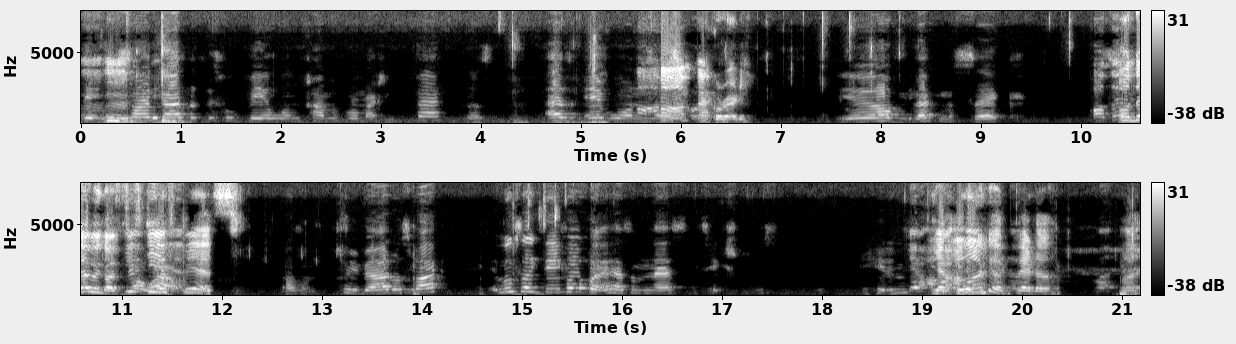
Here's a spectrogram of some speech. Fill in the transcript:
Mm. Sorry guys but this will be a long time before I'm actually back, because as everyone knows... Oh, I'm back already. Yeah, I'll be back in a sec. Oh, there we go. 50 Oh, wow. FPS. That wasn't too bad, or Spike. It looks like default, but it has some nice textures hidden. Yeah, I like it better. Like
